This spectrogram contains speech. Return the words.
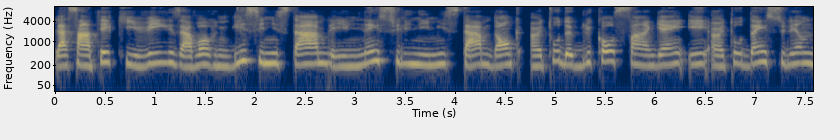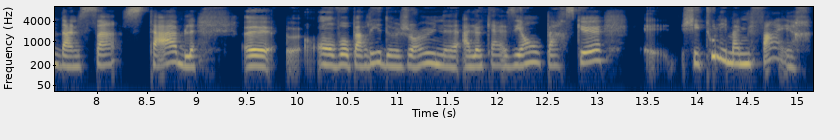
la santé qui vise à avoir une glycémie stable et une insulinémie stable, donc un taux de glucose sanguin et un taux d'insuline dans le sang stable. Euh, on va parler de jeûne à l'occasion parce que euh, chez tous les mammifères,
